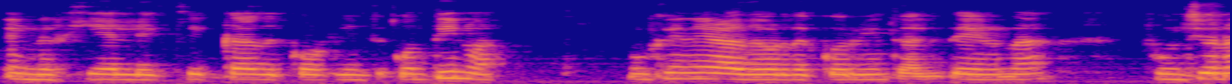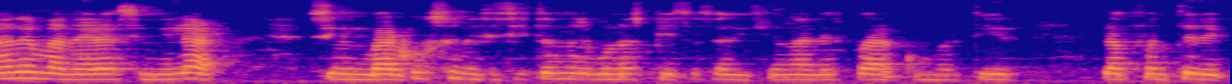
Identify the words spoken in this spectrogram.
energía eléctrica de corriente continua. Un generador de corriente alterna funciona de manera similar, sin embargo, se necesitan algunas piezas adicionales para convertir la fuente de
